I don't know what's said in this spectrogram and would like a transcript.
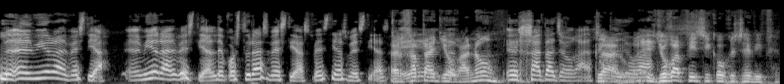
El mío era el bestia, el mío era el bestia, el de posturas bestias, bestias, bestias. El hatha Eh, yoga, ¿no? El hatha yoga, el hatha Claro, yoga. el yoga físico que se dice.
